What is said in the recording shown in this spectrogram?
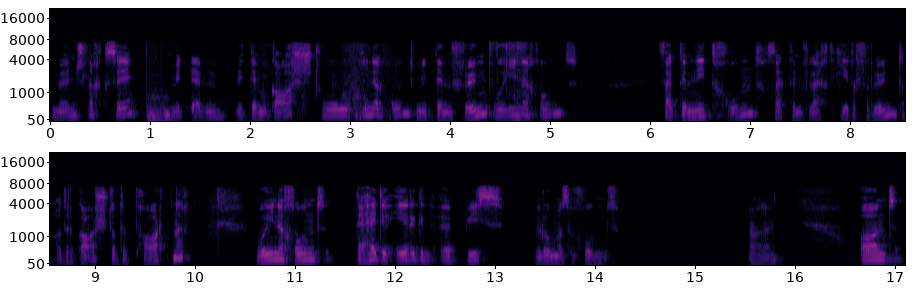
menschlich gesehen, mit dem, mit dem Gast, der reinkommt, mit dem Freund, der reinkommt. Sagt dem nicht Kund, sagt dem vielleicht ihr Freund oder Gast oder Partner, der reinkommt, der hat ja irgendetwas, warum er so kommt. Und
